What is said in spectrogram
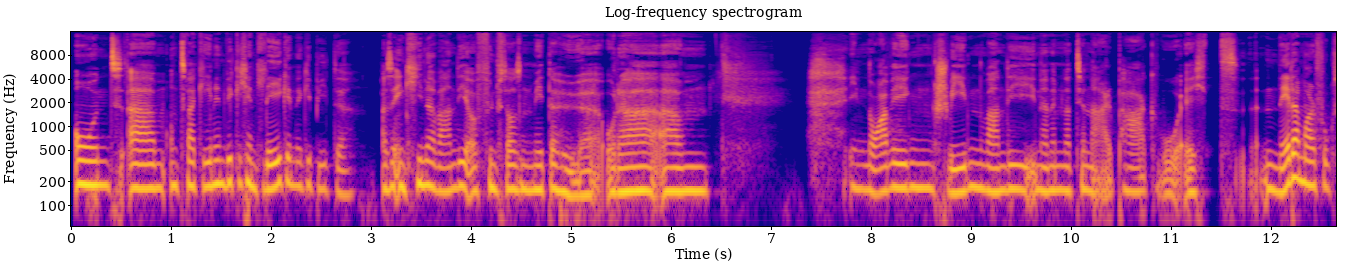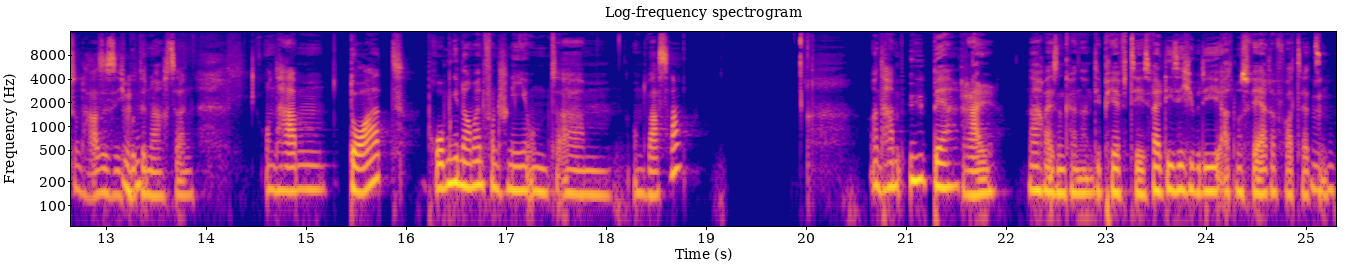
Und, ähm, und zwar gehen in wirklich entlegene Gebiete. Also in China waren die auf 5000 Meter Höhe oder ähm, in Norwegen, Schweden waren die in einem Nationalpark, wo echt nicht einmal Fuchs und Hase sich mhm. gute Nacht sagen. Und haben dort Proben genommen von Schnee und, ähm, und Wasser und haben überall nachweisen können, die PFCs, weil die sich über die Atmosphäre fortsetzen. Mhm.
